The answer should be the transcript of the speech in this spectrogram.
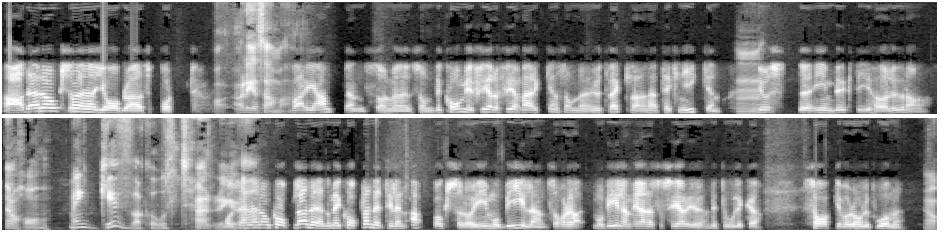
Ja, där är också den här Jabra Sport-varianten. Ja, det. Som, eh, som, det kommer ju fler och fler märken som eh, utvecklar den här tekniken. Just eh, inbyggt i hörlurarna. Jaha, Men gud vad coolt. Och herregud. sen är de kopplade, de är kopplade till en app också då, i mobilen. Så har du mobilen med dig så ser du ju lite olika saker vad du håller på med. Ja.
